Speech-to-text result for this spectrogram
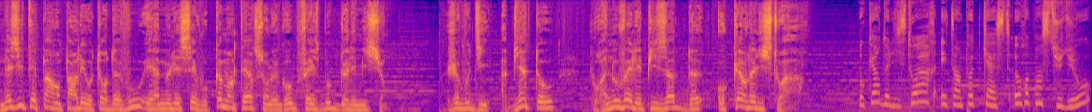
n'hésitez pas à en parler autour de vous et à me laisser vos commentaires sur le groupe Facebook de l'émission. Je vous dis à bientôt pour un nouvel épisode de Au cœur de l'histoire. Au cœur de l'histoire est un podcast Europe 1 Studio.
